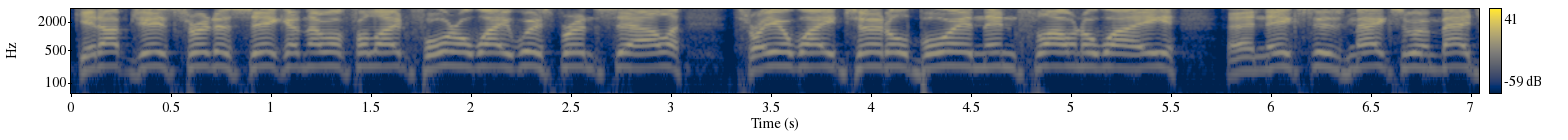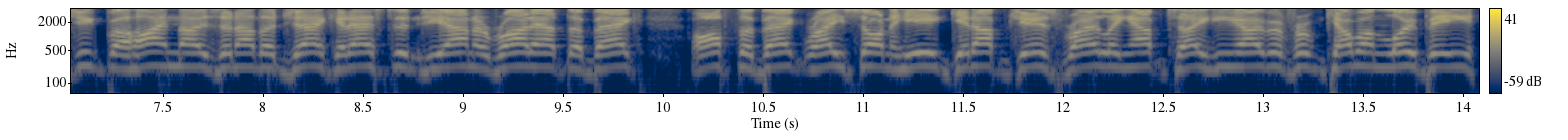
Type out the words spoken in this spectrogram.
Get up Jess through to second. They were followed four away, Whisper and Sal. Three away, Turtle Boy, and then flowing away. And next is Maximum Magic. Behind those, another Jacket Aston Gianna right out the back. Off the back, race on here. Get up Jess, railing up, taking over from Come on Loopy.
